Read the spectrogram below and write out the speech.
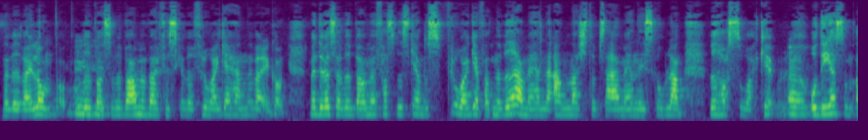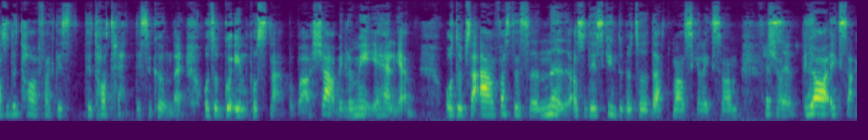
när vi var i London. Och vi bara så vi bara, ja, men varför ska vi fråga henne varje gång? Men det var så här, vi bara, men fast vi ska ändå fråga för att när vi är med henne annars, typ så här med henne i skolan, vi har så kul. Och det är en sån, alltså det tar faktiskt, det tar 30 sekunder. Och typ gå in på Snap och bara, tja vill du med i helgen? Och typ så här, även fast den säger nej, alltså det ska ju inte betyda att man ska liksom kö- ut. Ja exakt.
